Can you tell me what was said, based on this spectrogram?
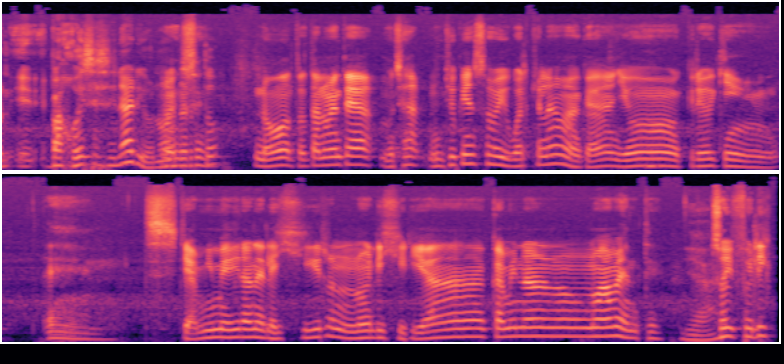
con, eh, bajo ese escenario, ¿no, sí. Alberto? No, totalmente. O sea, yo pienso igual que la maca. Yo creo que eh, si a mí me dieran a elegir, no elegiría caminar nuevamente. Soy feliz.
